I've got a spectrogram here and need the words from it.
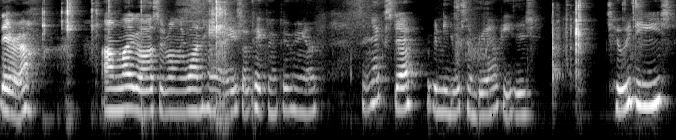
there on Legos with only one hand. I usually take them two hands. So next step we're gonna do some brown pieces. Two of these.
